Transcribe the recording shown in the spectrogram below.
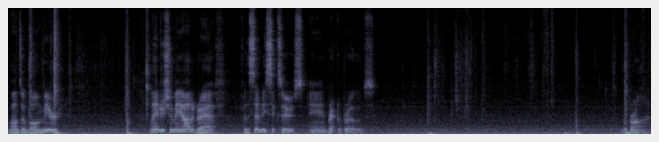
Lonzo Ball mirror. Landry Shamet autograph for the 76ers and Brecker Bros. LeBron.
